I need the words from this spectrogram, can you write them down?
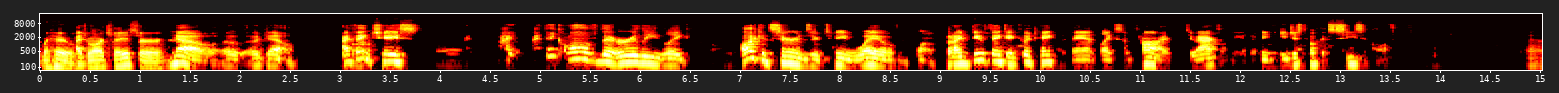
Wait, Who? I- Ja'Marr Chase or no, o- Odell. I think Chase, I, I think all of the early, like, all the concerns are to me way overblown. But I do think it could take the man, like, some time to acclimate. I mean, he just took a season off. Yeah.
